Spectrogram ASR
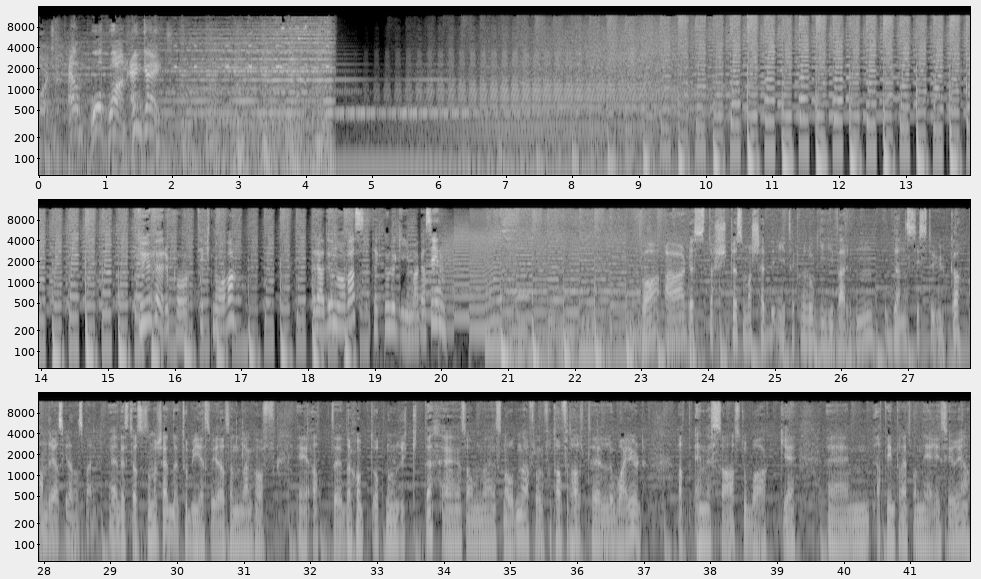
Helm, warp one, engage! Du hører på Teknova. Radio Novas teknologimagasin. Hva er det største som har skjedd i teknologiverdenen den siste uka, Andreas Grenasberg? Eh, Det største som har skjedd, Tobias Widersen Langhoff, er at eh, det har kommet opp noen rykter eh, som Snowden har fortalt til Wired, at NSA sto bak at internett var nede i Syria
